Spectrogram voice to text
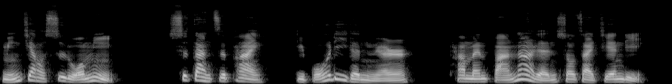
名叫示罗密，是但支派底伯利的女儿。他们把那人收在监里，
